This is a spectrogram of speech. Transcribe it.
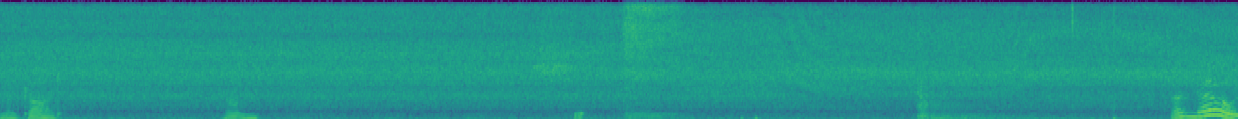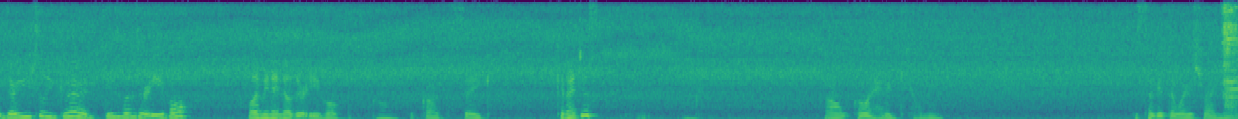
Oh my god. Um. Shit. Oh no, they're usually good. These ones are evil? Well, I mean, I know they're evil. Oh, for God's sake. Can I just... Oh, go ahead and kill me. I still get the waste right now.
